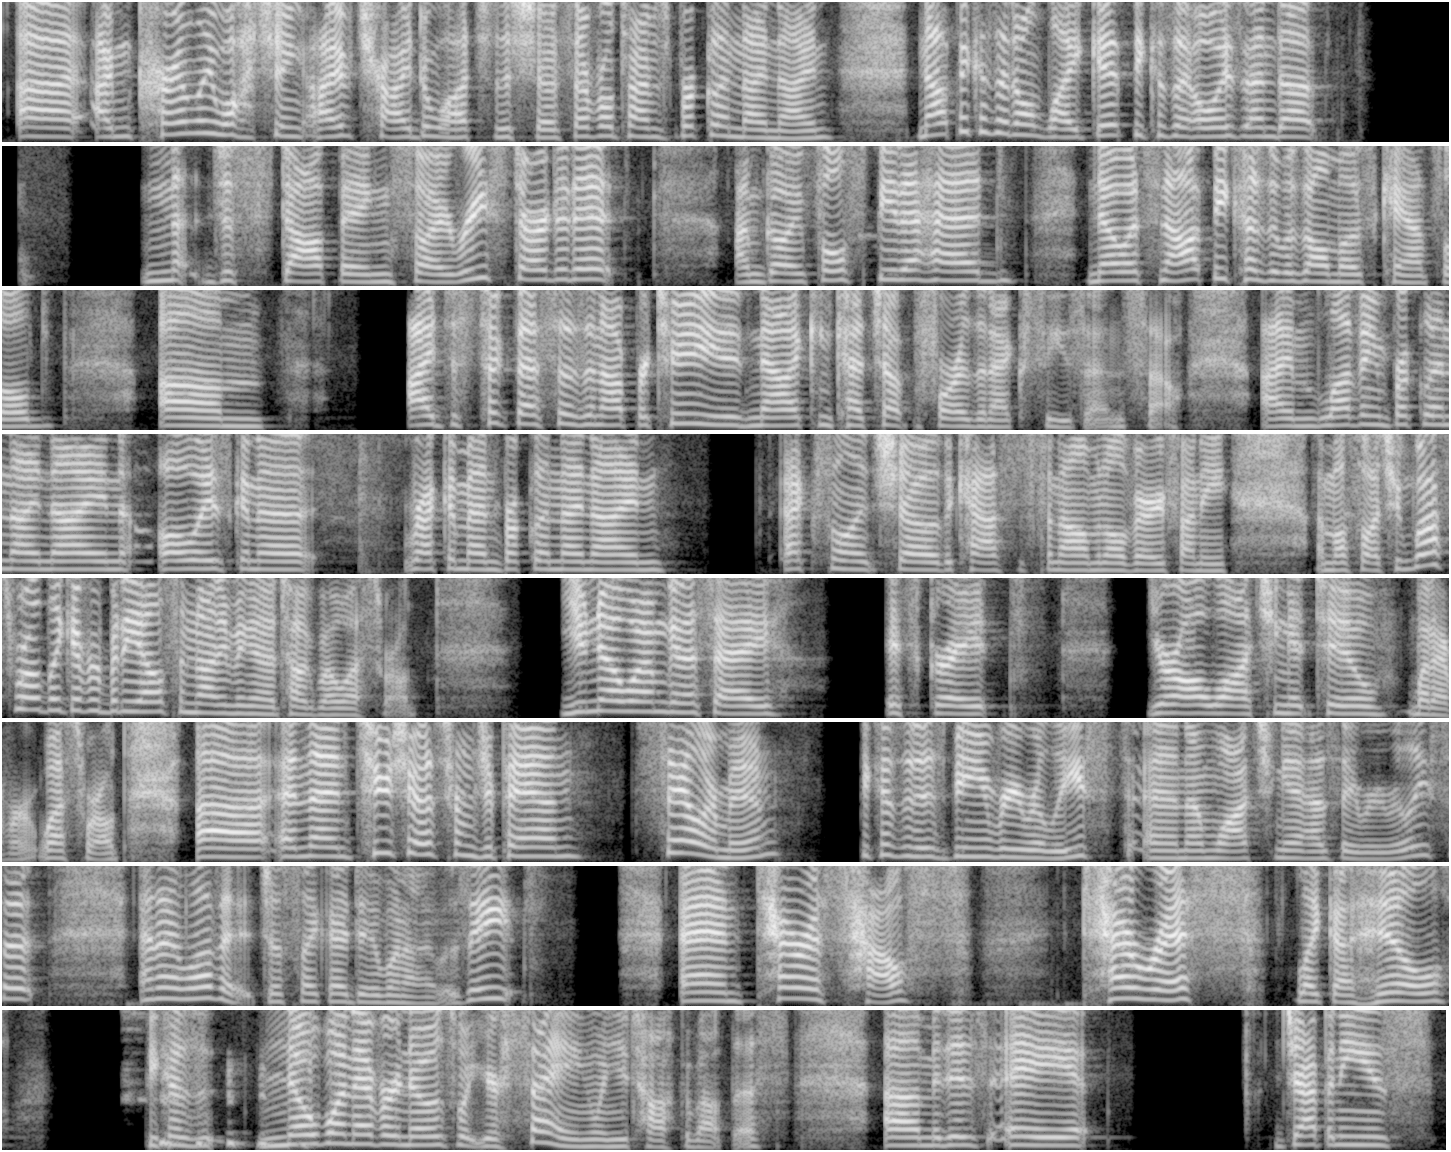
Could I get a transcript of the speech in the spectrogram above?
uh, I'm currently watching. I've tried to watch this show several times, Brooklyn Nine Nine, not because I don't like it, because I always end up n- just stopping. So I restarted it. I'm going full speed ahead. No, it's not because it was almost canceled. Um, I just took this as an opportunity. Now I can catch up before the next season. So I'm loving Brooklyn Nine Nine. Always gonna recommend Brooklyn Nine Nine. Excellent show. The cast is phenomenal. Very funny. I'm also watching Westworld like everybody else. I'm not even gonna talk about Westworld. You know what I'm gonna say. It's great. You're all watching it too. Whatever. Westworld. Uh, and then two shows from Japan. Sailor Moon, because it is being re-released and I'm watching it as they re-release it and I love it just like I did when I was 8 and Terrace House, terrace like a hill, because no one ever knows what you're saying when you talk about this. Um, it is a Japanese,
